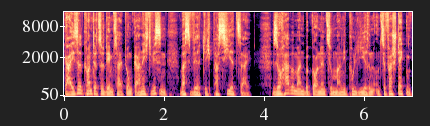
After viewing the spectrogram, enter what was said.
Geisel konnte zu dem Zeitpunkt gar nicht wissen, was wirklich passiert sei. So habe man begonnen zu manipulieren und zu verstecken.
